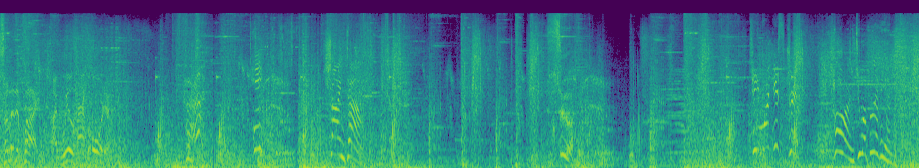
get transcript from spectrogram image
Solidify. I will have order. Hey, Shine down! Teamwork is strength! Torn to oblivion!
